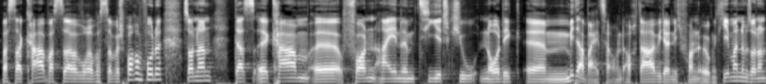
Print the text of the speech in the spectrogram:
was da kam, was da, was da besprochen wurde, sondern das äh, kam äh, von einem THQ Nordic ähm, Mitarbeiter und auch da wieder nicht von irgendjemandem, sondern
